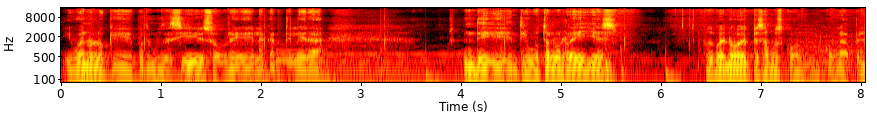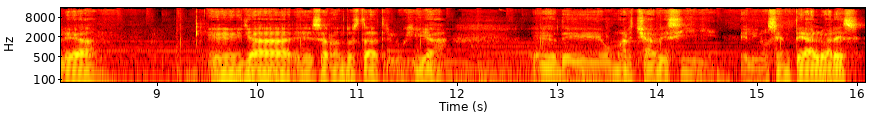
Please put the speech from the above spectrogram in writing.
Y bueno, lo que podemos decir sobre la cartelera de Tributo a los Reyes. Pues bueno, empezamos con, la pelea eh, ya eh, cerrando esta trilogía eh, de Omar Chávez y el inocente Álvarez.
